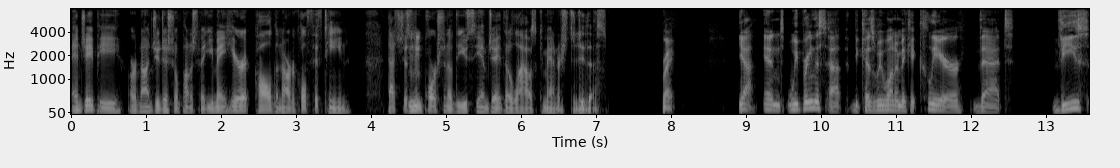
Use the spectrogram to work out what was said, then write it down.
NJP or non-judicial punishment. You may hear it called an Article 15. That's just a Mhm. portion of the UCMJ that allows commanders to do this. Right. Yeah. And we bring this up because we want to make it clear that these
